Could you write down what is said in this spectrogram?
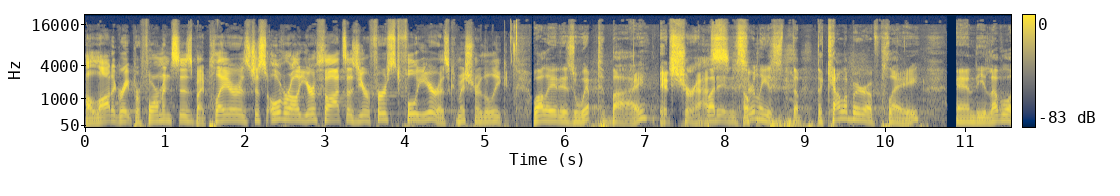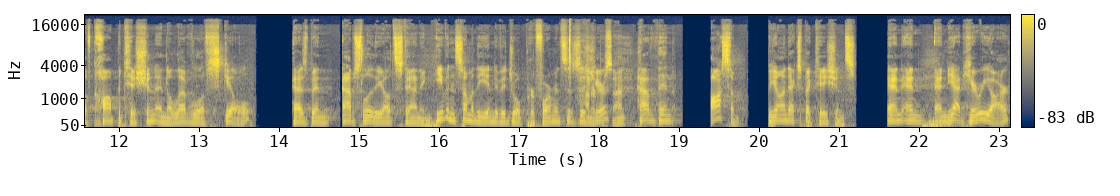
A lot of great performances by players. Just overall, your thoughts as your first full year as commissioner of the league. Well, it is whipped by. It sure has. But it certainly is the the caliber of play and the level of competition and the level of skill has been absolutely outstanding. Even some of the individual performances this 100%. year have been awesome, beyond expectations. And and and yet here we are,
